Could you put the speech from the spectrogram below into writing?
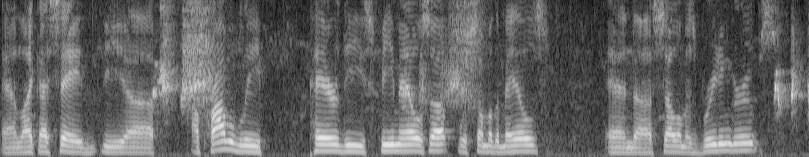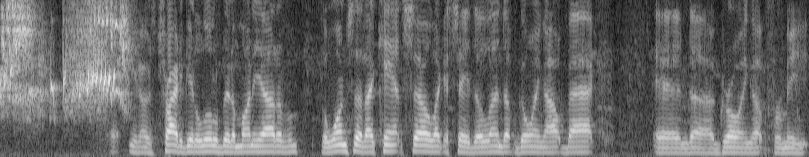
And like I say, the uh, I'll probably pair these females up with some of the males and uh, sell them as breeding groups. You know, try to get a little bit of money out of them. The ones that I can't sell, like I say, they'll end up going out back and growing up for meat.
